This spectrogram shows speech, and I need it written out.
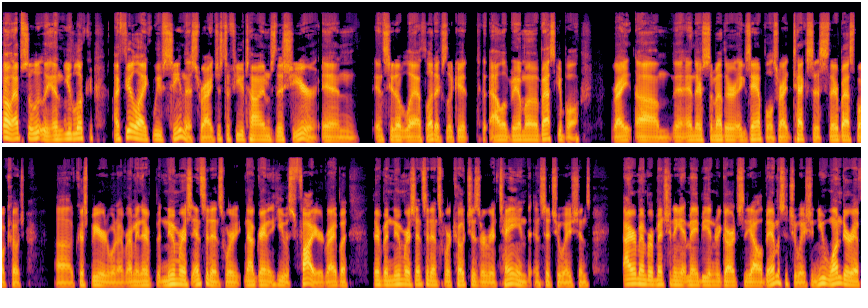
Oh, absolutely. And you look, I feel like we've seen this, right? Just a few times this year in NCAA athletics. Look at Alabama basketball, right? Um, and there's some other examples, right? Texas, their basketball coach, uh, Chris Beard or whatever. I mean, there have been numerous incidents where, now granted, he was fired, right? But there have been numerous incidents where coaches are retained in situations. I remember mentioning it maybe in regards to the Alabama situation. You wonder if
